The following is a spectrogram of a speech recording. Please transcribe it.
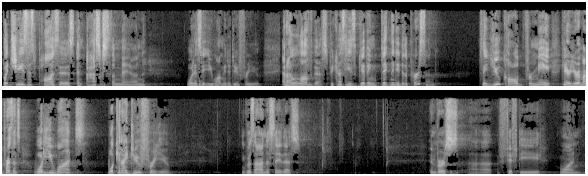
But Jesus pauses and asks the man, What is it you want me to do for you? And I love this because he's giving dignity to the person. Saying, You called for me. Here, you're in my presence. What do you want? What can I do for you? He goes on to say this. In verse uh, 51,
